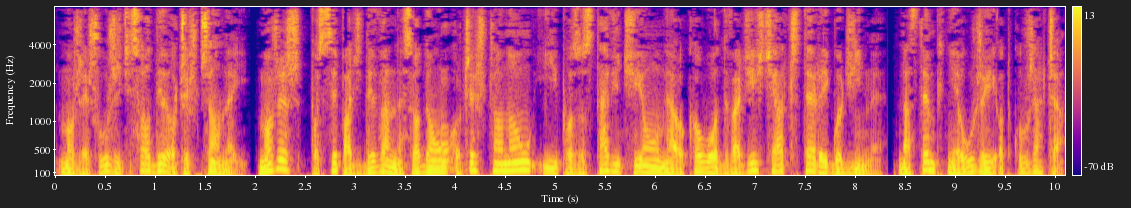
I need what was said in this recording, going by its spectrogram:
możesz użyć sody oczyszczonej. Możesz posypać dywan sodą oczyszczoną i pozostawić ją na około 24 godziny. Następnie użyj odkurzacza,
